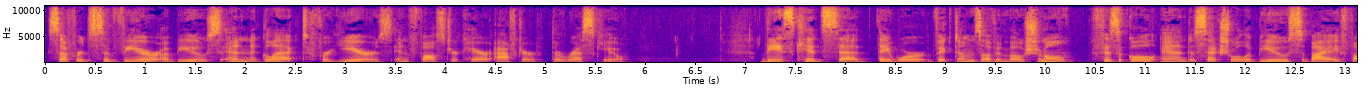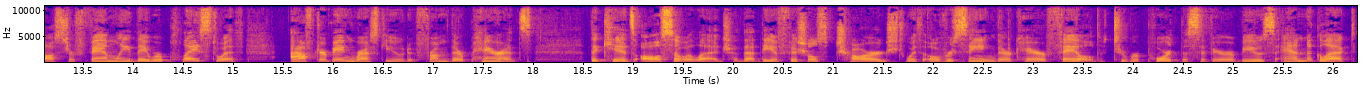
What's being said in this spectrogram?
suffered severe abuse and neglect for years in foster care after the rescue. These kids said they were victims of emotional, physical, and sexual abuse by a foster family they were placed with after being rescued from their parents. The kids also allege that the officials charged with overseeing their care failed to report the severe abuse and neglect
